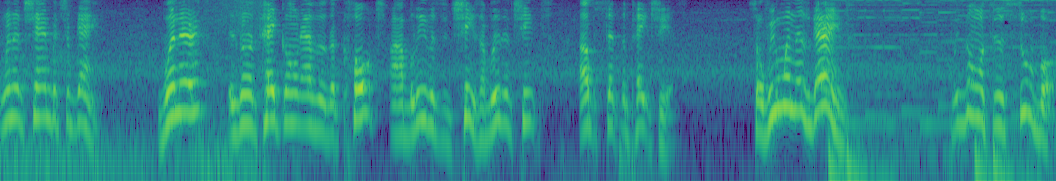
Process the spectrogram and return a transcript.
The championship game. Winner is going to take on either the Colts, I believe it's the Chiefs. I believe the Chiefs upset the Patriots. So if we win this game, we're going to the Super Bowl,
